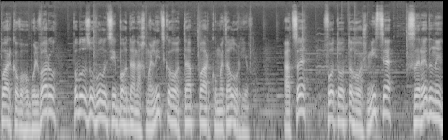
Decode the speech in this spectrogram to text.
паркового бульвару поблизу вулиці Богдана Хмельницького та парку металургів. А це фото того ж місця середини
